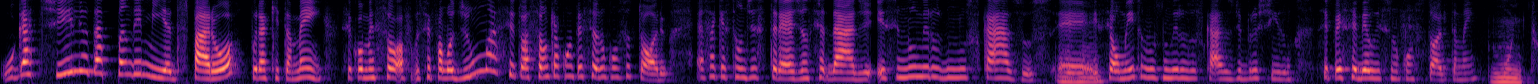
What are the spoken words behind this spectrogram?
O gatilho da pandemia disparou por aqui também? Você começou, você falou de uma situação que aconteceu no consultório. Essa questão de estresse, de ansiedade, esse número nos casos, é, uhum. é, esse aumento nos números dos casos de bruxismo. Você percebeu isso no consultório também? Muito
